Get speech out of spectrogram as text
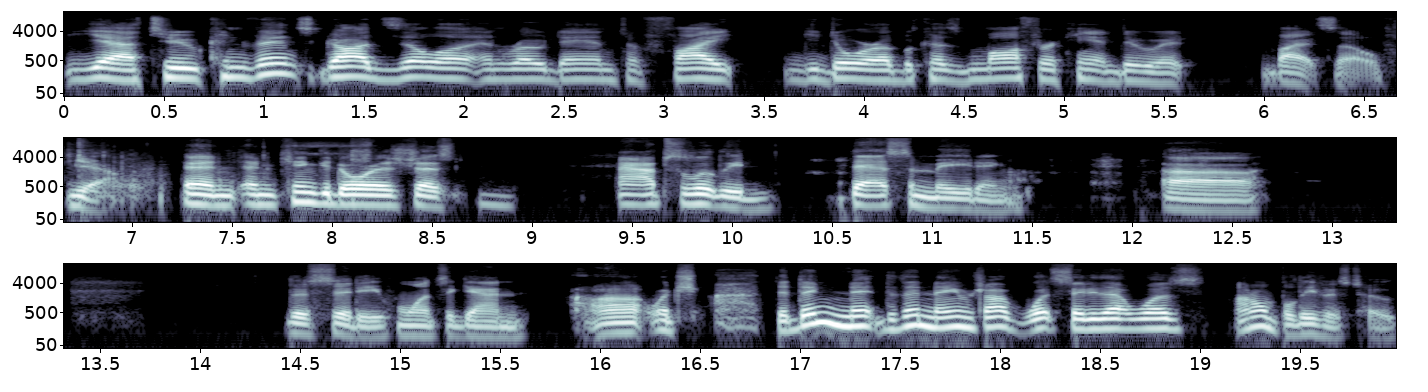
yeah, to convince Godzilla and Rodan to fight Ghidorah because Mothra can't do it by itself. Yeah, and and King Ghidorah is just absolutely decimating uh the city once again. Uh, which did they na- did they name drop what city that was? I don't believe it's Tokyo.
